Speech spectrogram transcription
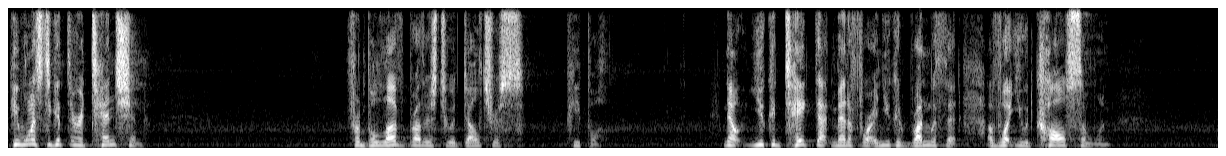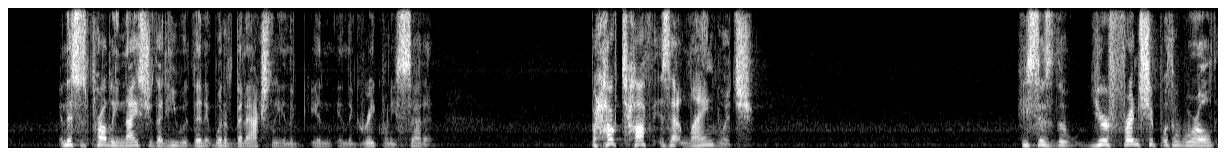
He wants to get their attention from beloved brothers to adulterous people. Now, you could take that metaphor and you could run with it of what you would call someone. And this is probably nicer than, he than it would have been actually in the, in, in the Greek when he said it. But how tough is that language? He says, the, Your friendship with the world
